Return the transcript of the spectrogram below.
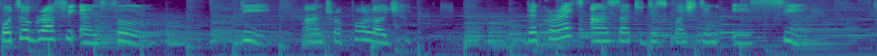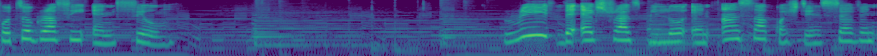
Photography and Film D. Anthropology The correct answer to this question is C. Photography and Film Read the extracts below and answer questions 7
